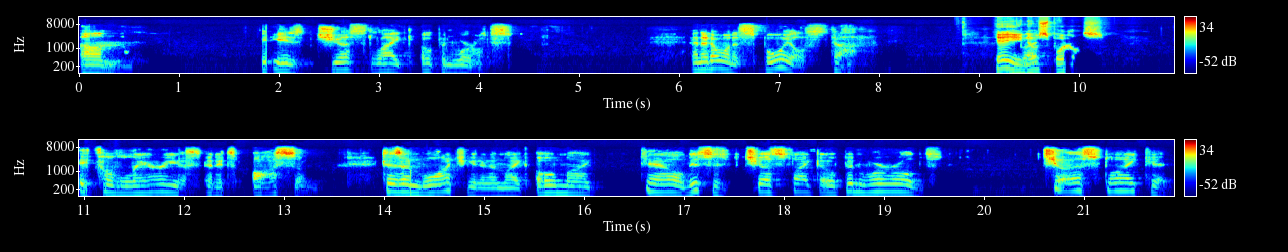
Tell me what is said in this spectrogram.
Um, it is just like Outer Worlds, and I don't want to spoil stuff. Hey, no spoils it's hilarious and it's awesome because I'm watching it and I'm like, oh my hell, this is just like Outer Worlds, just like it.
